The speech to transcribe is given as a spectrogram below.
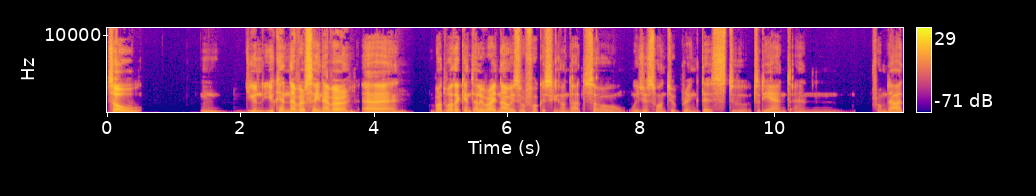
So mm, you you can never say never. Uh, mm. But what I can tell you right now is we're focusing on that. So we just want to bring this to to the end, and from that,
